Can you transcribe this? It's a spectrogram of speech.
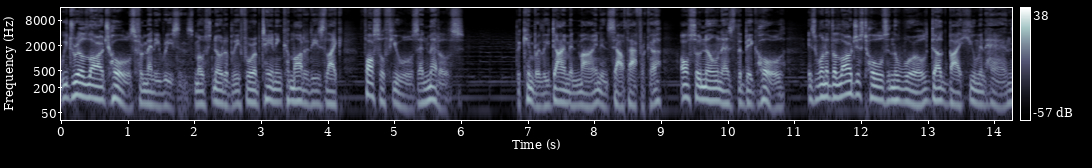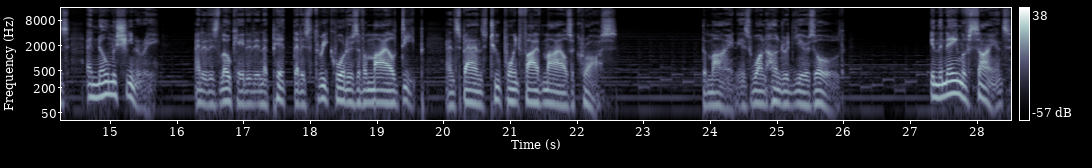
We drill large holes for many reasons, most notably for obtaining commodities like fossil fuels and metals. The Kimberley Diamond Mine in South Africa, also known as the Big Hole, is one of the largest holes in the world dug by human hands and no machinery, and it is located in a pit that is three quarters of a mile deep and spans 2.5 miles across. The mine is 100 years old. In the name of science,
